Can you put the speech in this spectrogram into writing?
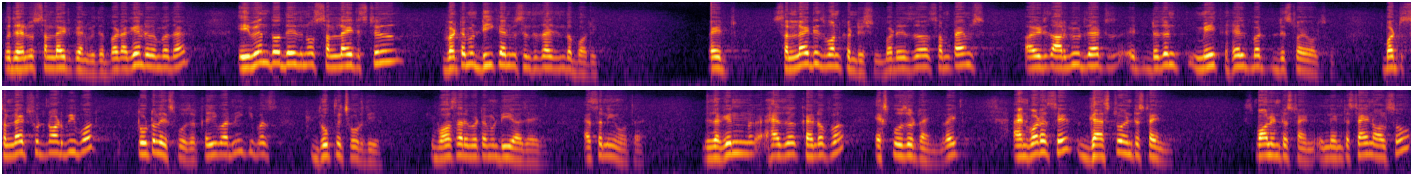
With the help of sunlight can be there. But again, remember that even though there is no sunlight, still vitamin D can be synthesized in the body. Right? Sunlight is one condition, but is uh, sometimes uh, it is argued that it doesn't make help but destroy also. But sunlight should not be what? Total exposure. कई बार नहीं कि बस धूप में छोड़ दिए कि बहुत सारे विटामिन डी आ जाएगा ऐसा नहीं होता है this again has a kind of a exposure time right and what I said gastrointestine small intestine in the intestine also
